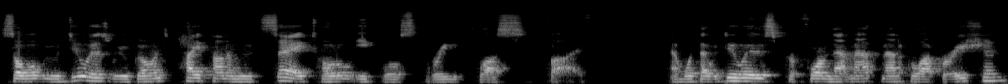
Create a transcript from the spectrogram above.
So what we would do is we would go into Python and we would say total equals 3 plus 5. And what that would do is perform that mathematical operation,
